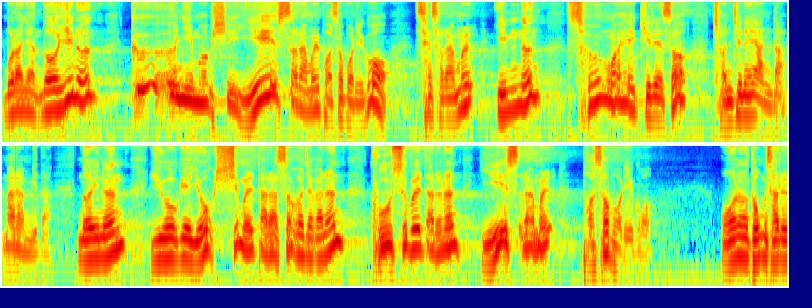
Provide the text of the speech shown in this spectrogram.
뭐라냐? 너희는 끊임없이 옛 사람을 벗어버리고 새 사람을 입는 성화의 길에서 전진해야 한다 말합니다. 너희는 유혹의 욕심을 따라 썩어져가는 구습을 따르는 옛 사람을 벗어버리고 원어 동사를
